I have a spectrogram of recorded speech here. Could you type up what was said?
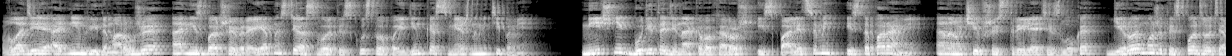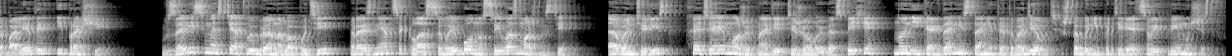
Владея одним видом оружия, они с большой вероятностью освоят искусство поединка с смежными типами. Мечник будет одинаково хорош и с палицами, и с топорами, а научившись стрелять из лука, герой может использовать арбалеты и прощи. В зависимости от выбранного пути разнятся классовые бонусы и возможности. Авантюрист, хотя и может надеть тяжелые доспехи, но никогда не станет этого делать, чтобы не потерять своих преимуществ.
